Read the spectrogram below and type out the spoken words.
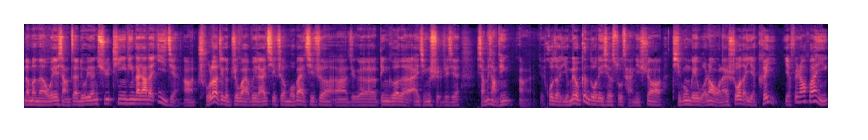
那么呢，我也想在留言区听一听大家的意见啊。除了这个之外，未来汽车、摩拜汽车啊，这个斌哥的爱情史这些，想不想听啊？或者有没有更多的一些素材你需要提供给我，让我来说的也可以，也非常欢迎。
